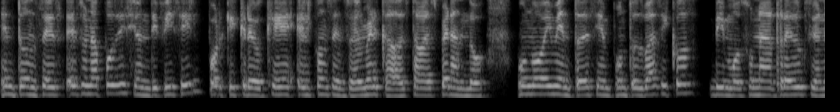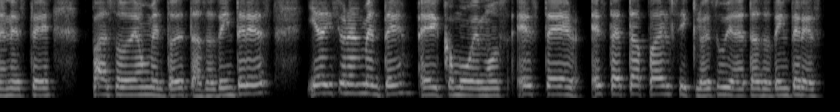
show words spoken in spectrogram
Entonces es una posición difícil porque creo que el consenso del mercado estaba esperando un movimiento de 100 puntos básicos. Vimos una reducción en este paso de aumento de tasas de interés y adicionalmente, eh, como vemos, este, esta etapa del ciclo de subida de tasas de interés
